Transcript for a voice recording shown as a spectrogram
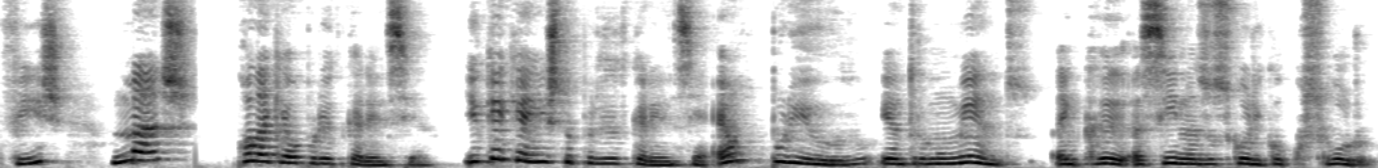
fixe, mas qual é que é o período de carência? E o que é que é isto, o período de carência? É um período entre o momento em que assinas o seguro e que o seguro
